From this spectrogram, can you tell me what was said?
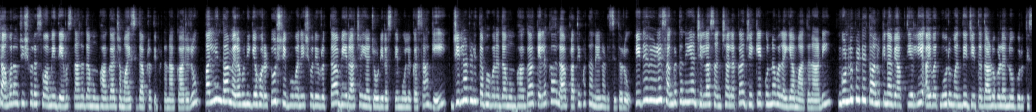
ಚಾಮರಾಜೇಶ್ವರ ಸ್ವಾಮಿ ದೇವಸ್ಥಾನದ ಮುಂಭಾಗ ಜಮಾಯಿಸಿದ ಪ್ರತಿಭಟನಾಕಾರರು ಅಲ್ಲಿಂದ ಮೆರವಣಿಗೆ ಹೊರಟು ಶ್ರೀ ಭುವನೇಶ್ವರಿ ವೃತ್ತ ಬಿರಾಚಯ್ಯ ಜೋಡಿ ರಸ್ತೆ ಮೂಲಕ ಸಾಗಿ ಜಿಲ್ಲಾಡಳಿತ ಭವನದ ಮುಂಭಾಗ ಕೆಲಕಾಲ ಪ್ರತಿಭಟನೆ ನಡೆಸಿದರು. ಇದೇ ವೇಳೆ ಸಂಘಟನೆಯ ಜಿಲ್ಲಾ ಸಂಚಾಲಕ ಜಿಕೆ ಕುನ್ನವಲಯ್ಯ ಮಾತನಾಡಿ, ಗುಂಡ್ಲುಪೇಟೆ ತಾಲೂಕಿನ ವ್ಯಾಪ್ತಿಯಲ್ಲಿ ಐವತ್ಮೂರು ಮಂದಿ ಜೀತದಾಳುಗಳನ್ನು ಗುರುತಿಸಿ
